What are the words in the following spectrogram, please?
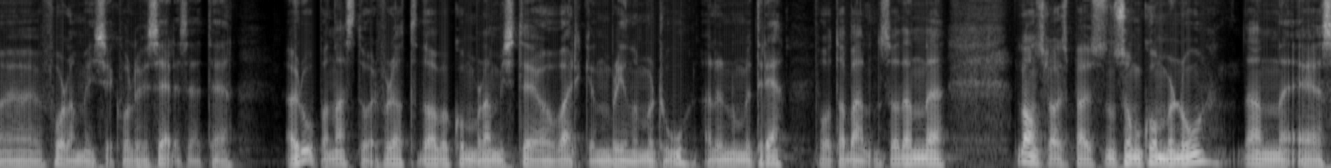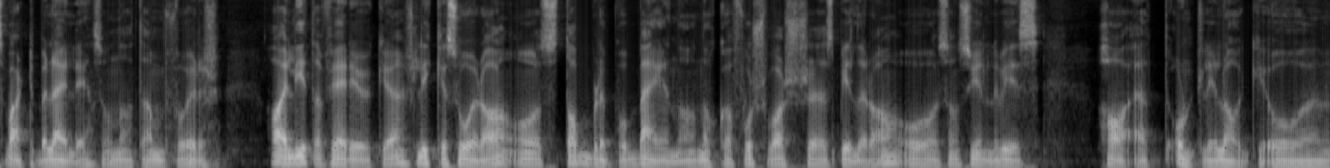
eh, får de ikke kvalifisere seg til Europa neste år. For da kommer de ikke til å verken bli nummer to eller nummer tre på tabellen. Så den landslagspausen som kommer nå, den er svært beleilig. Sånn at de får ha en liten ferieuke, slikke såra og stable på beina noen forsvarsspillere. Og sannsynligvis ha et ordentlig lag å eh,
